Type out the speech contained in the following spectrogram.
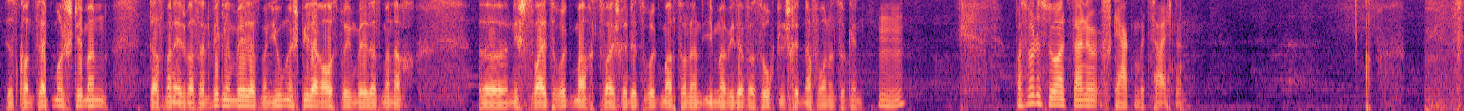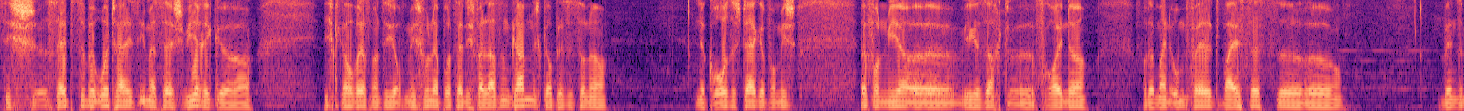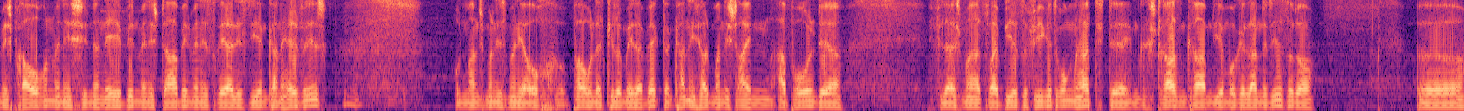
das Konzept muss stimmen, dass man etwas entwickeln will, dass man junge Spieler rausbringen will, dass man nach äh, nicht zwei zurück macht, zwei Schritte zurück macht, sondern immer wieder versucht, einen Schritt nach vorne zu gehen. Mhm. Was würdest du als deine Stärken bezeichnen? sich selbst zu beurteilen ist immer sehr schwierig. Äh, ich glaube, dass man sich auf mich hundertprozentig verlassen kann. Ich glaube, das ist so eine, eine große Stärke von mich, äh, von mir. Äh, wie gesagt, äh, Freunde oder mein Umfeld weiß das, wenn sie mich brauchen, wenn ich in der Nähe bin, wenn ich da bin, wenn ich es realisieren kann, helfe ich. Und manchmal ist man ja auch ein paar hundert Kilometer weg, dann kann ich halt mal nicht einen abholen, der vielleicht mal zwei Bier zu viel getrunken hat, der im Straßengraben irgendwo gelandet ist oder äh,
